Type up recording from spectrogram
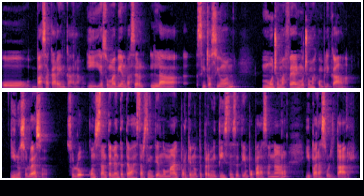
o va a sacar en cara. Y eso más bien va a ser la situación mucho más fea y mucho más complicada. Y no solo eso, solo constantemente te vas a estar sintiendo mal porque no te permitiste ese tiempo para sanar y para soltar.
